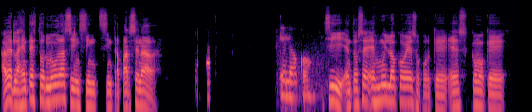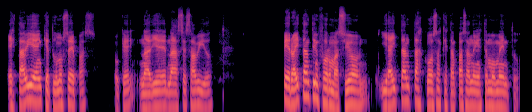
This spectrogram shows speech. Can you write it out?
A ver, la gente estornuda sin, sin, sin taparse nada. Qué loco. Sí, entonces es muy loco eso porque es como que está bien que tú no sepas, ¿ok? Nadie nace sabido, pero hay tanta información y hay tantas cosas que están pasando en este momento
